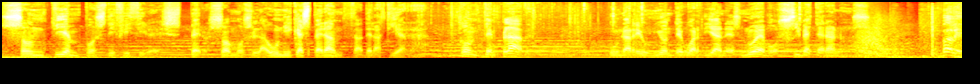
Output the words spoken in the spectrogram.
Son tiempos difíciles, pero somos la única esperanza de la Tierra. Contemplad una reunión de guardianes nuevos y veteranos. Vale,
